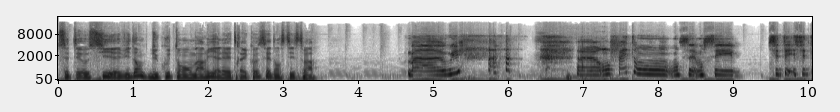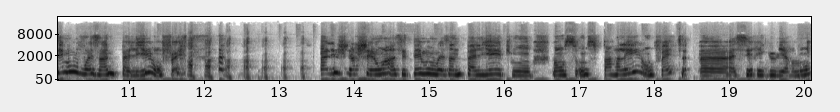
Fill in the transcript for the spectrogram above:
C'était aussi évident que du coup, ton mari allait être écossais dans cette histoire. Bah oui. Euh, en fait, on, on s'est, c'était, c'était mon voisin de palier, en fait. aller chercher loin, c'était mon voisin de palier, et puis on, on, se parlait, en fait, euh, assez régulièrement.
